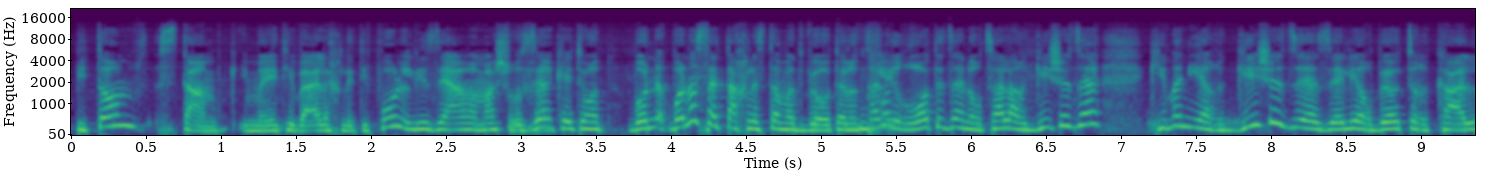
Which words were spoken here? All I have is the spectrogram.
פתאום, סתם, אם הייתי באה לך לטיפול, לי זה היה ממש עוזר, כי הייתי אומרת, בוא, בוא נעשה תכלס את המטבעות, אני רוצה נכון. לראות את זה, אני רוצה להרגיש את זה, כי אם אני ארגיש את זה, אז יהיה לי הרבה יותר קל.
